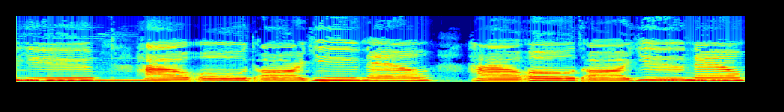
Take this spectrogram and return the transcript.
you. How old are you now? How old are you now?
